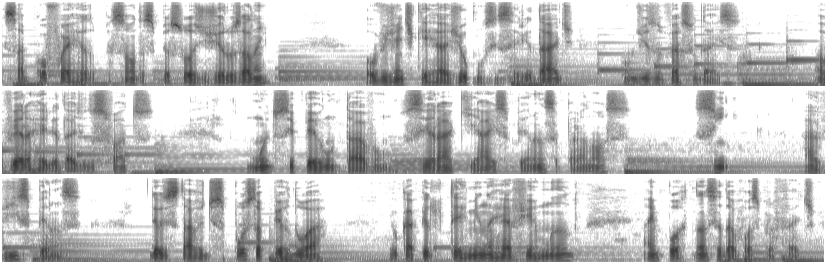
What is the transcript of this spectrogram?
E sabe qual foi a reação das pessoas de Jerusalém? Houve gente que reagiu com sinceridade, como diz o verso 10. Ao ver a realidade dos fatos, Muitos se perguntavam: será que há esperança para nós? Sim, havia esperança. Deus estava disposto a perdoar. E o capítulo termina reafirmando a importância da voz profética.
